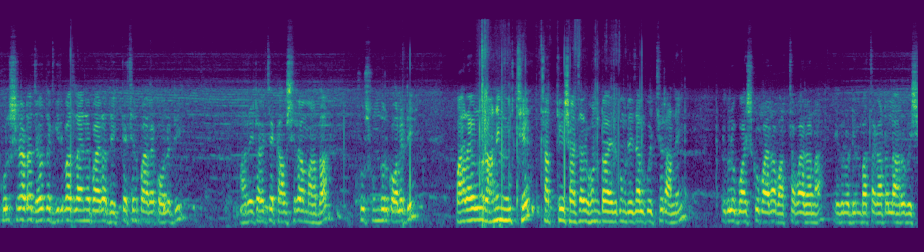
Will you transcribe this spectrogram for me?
ফুলশিরাটা যেহেতু গিরিবাজ লাইনের পায়রা দেখতে পাচ্ছেন পায়রা কোয়ালিটি আর এটা হচ্ছে কালশিরা মাদা, খুব সুন্দর কোয়ালিটি পায়রাগুলো রানিং উঠছে, চার থেকে সাড়ে চার ঘণ্টা এরকম রেজাল্ট করছে রানিং এগুলো বয়স্ক পায়রা, বাচ্চা পায়রা না। এগুলো ডিম বাচ্চা কাটালে আরও বেশি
